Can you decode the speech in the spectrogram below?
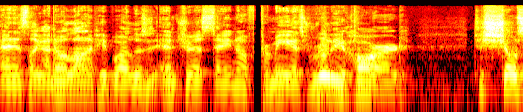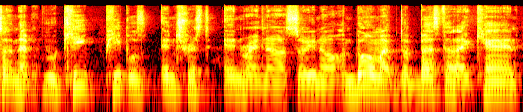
And it's like I know a lot of people are losing interest. And you know, for me, it's really hard to show something that will keep people's interest in right now. So, you know, I'm doing my, the best that I can.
